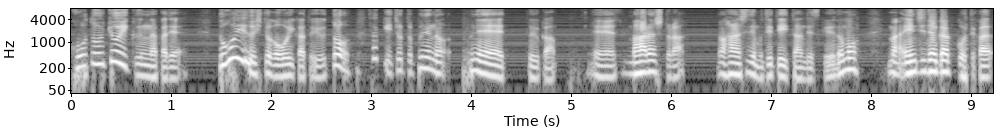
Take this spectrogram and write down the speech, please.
高等教育の中でどういう人が多いかというと、さっきちょっと船の船というか、えーマハラシュトラの話でも出ていたんですけれども、まあ、エンジニア学校ってか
